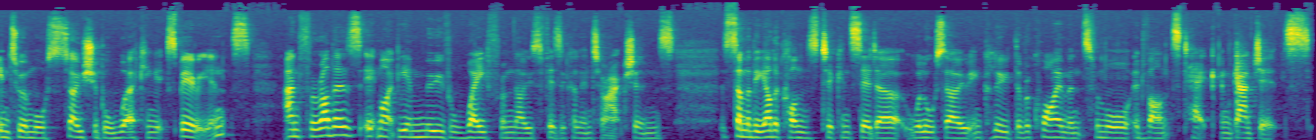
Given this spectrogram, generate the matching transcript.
into a more sociable working experience. And for others, it might be a move away from those physical interactions. Some of the other cons to consider will also include the requirements for more advanced tech and gadgets.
